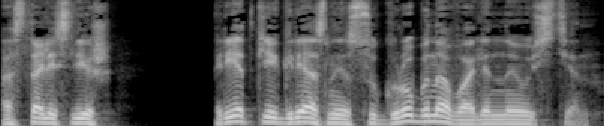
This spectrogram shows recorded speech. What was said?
Остались лишь редкие грязные сугробы, наваленные у стен.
